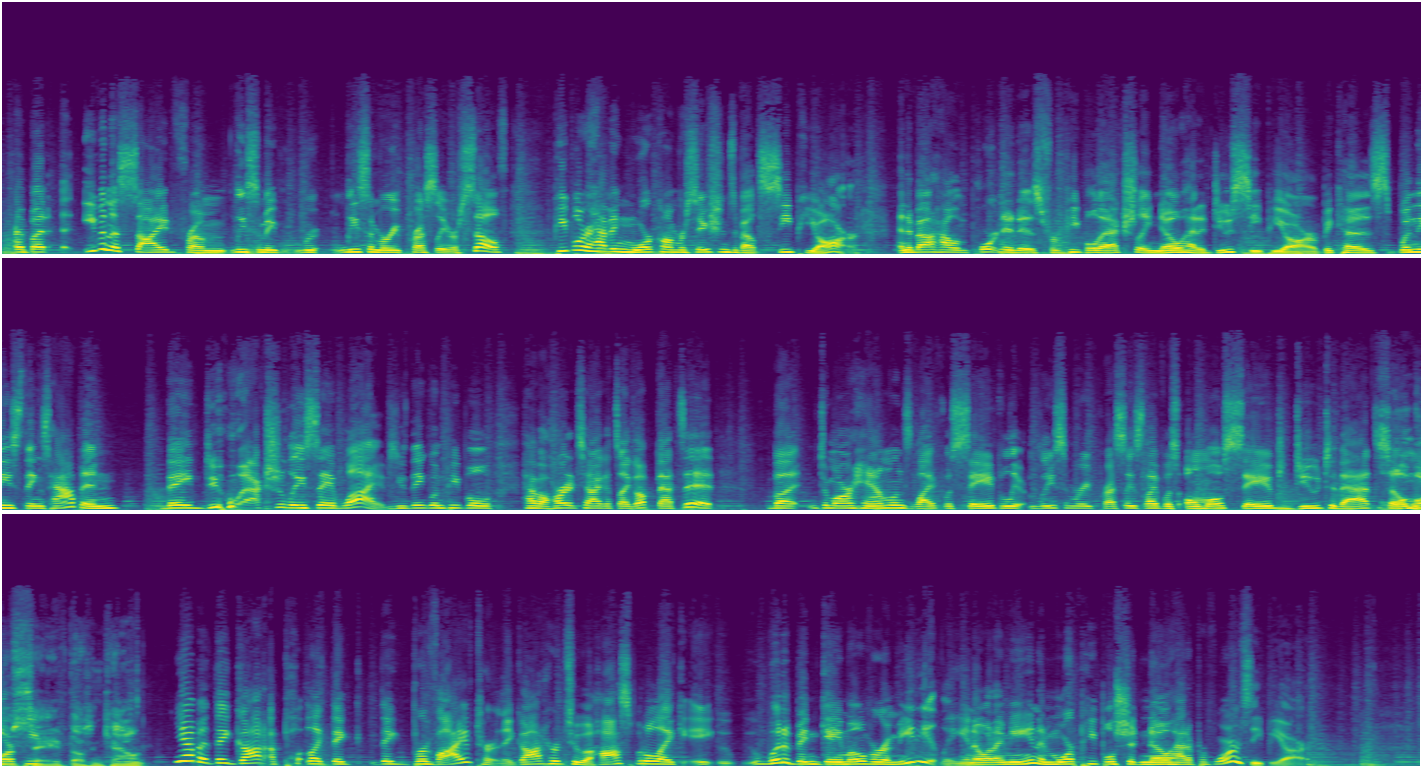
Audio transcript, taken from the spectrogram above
Uh, But even aside from Lisa, Ma- Lisa Marie Presley herself, people are having more conversations about CPR and about how important it is for people to actually know how to do CPR because when these things happen, they do actually save lives. You think when people have a heart attack, it's like, oh, that's it. But Damar Hamlin's life was saved. Lisa Marie Presley's life was almost saved due to that. So more Almost people. saved doesn't count. Yeah, but they got a like they they revived her. They got her to a hospital. Like it, it would have been game over immediately. You know what I mean? And more people should know how to perform CPR.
